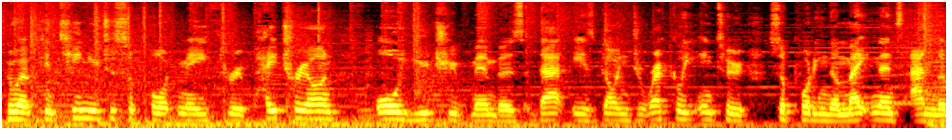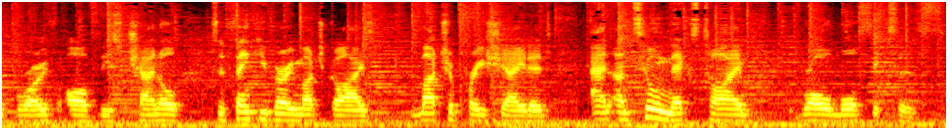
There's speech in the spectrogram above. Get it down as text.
who have continued to support me through Patreon or YouTube members. That is going directly into supporting the maintenance and the growth of this channel. So thank you very much, guys. Much appreciated. And until next time, roll more sixes.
